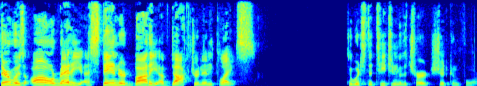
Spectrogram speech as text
there was already a standard body of doctrine in place to which the teaching of the church should conform.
